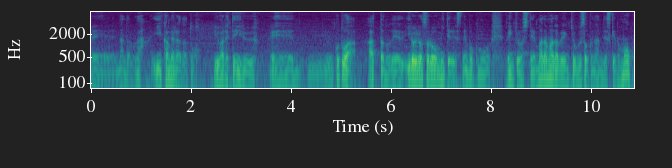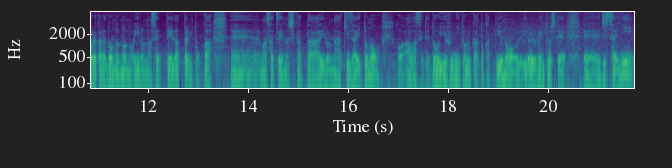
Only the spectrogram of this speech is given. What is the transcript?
えー、なんだろうないいカメラだと言われている、え、ことはあったのでいろいろそれを見てですね僕も勉強してまだまだ勉強不足なんですけどもこれからどんどんどんどんいろんな設定だったりとか、えー、まあ、撮影の仕方いろんな機材とのこう合わせてどういうふうに撮るかとかっていうのをいろいろ勉強して、えー、実際に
